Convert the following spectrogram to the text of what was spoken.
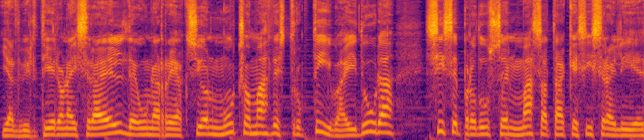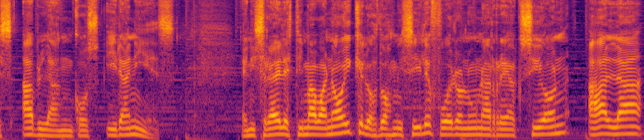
Y advirtieron a Israel de una reacción mucho más destructiva y dura si se producen más ataques israelíes a blancos iraníes. En Israel estimaban hoy que los dos misiles fueron una reacción a la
